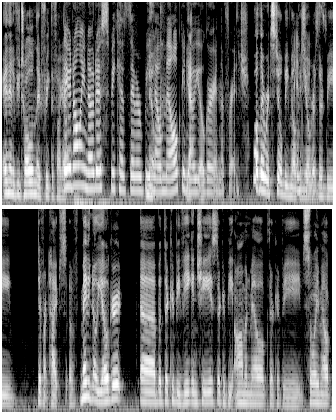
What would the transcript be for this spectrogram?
and then if you told them, they'd freak the fuck They out. They would only notice because there would be no Milk. milk and Yeah. no yogurt in the fridge. Well, there would still be milk and, And yogurt. There'd be different types of maybe no yogurt, uh, but there could be vegan cheese. There could be almond milk. There could be soy milk.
